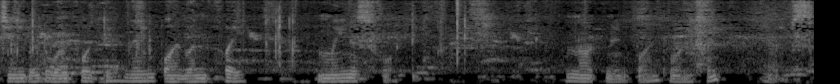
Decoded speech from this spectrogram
which is equal to 149.15 minus 40 not 9.15 amps.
